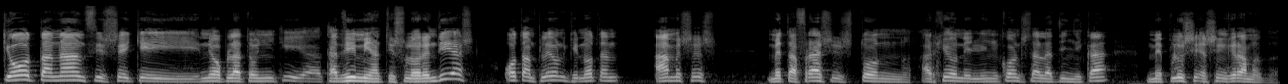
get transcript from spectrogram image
και όταν άνθησε και η νεοπλατωνική ακαδήμια της Φλωρεντίας όταν πλέον γινόταν άμεσες μεταφράσεις των αρχαίων ελληνικών στα λατινικά με πλούσια συγγράμματα.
